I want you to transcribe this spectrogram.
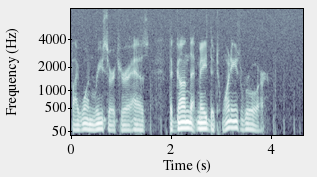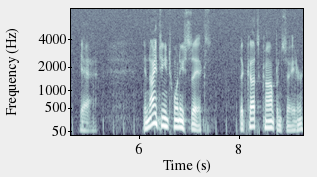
by one researcher as the gun that made the 20s roar. Yeah. In 1926, the Cutts compensator,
